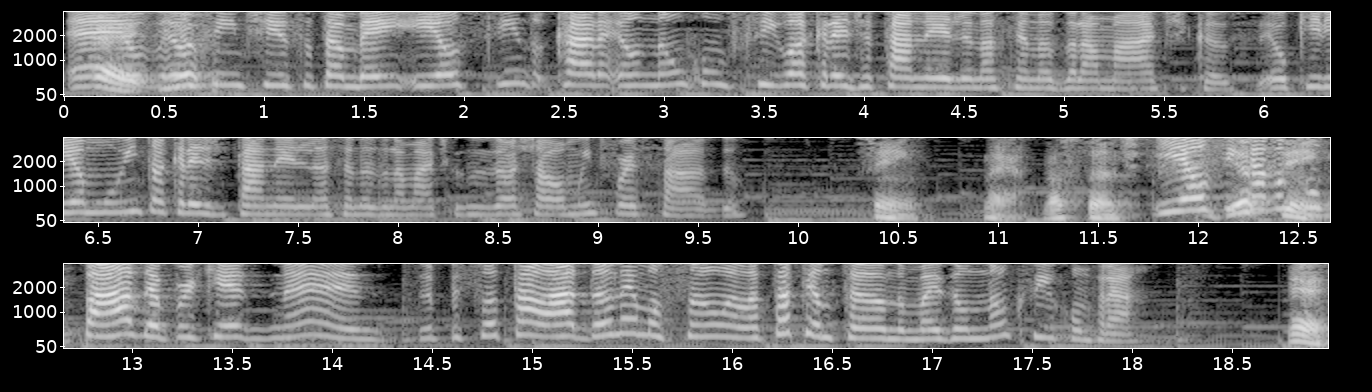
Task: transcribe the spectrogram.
É, é eu, eu senti isso também. E eu sinto. Cara, eu não consigo acreditar nele nas cenas dramáticas. Eu queria muito acreditar nele nas cenas dramáticas, mas eu achava muito forçado. Sim. É, bastante. E eu ficava e assim, culpada, porque, né, a pessoa tá lá dando emoção, ela tá tentando, mas eu não consegui comprar. É,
